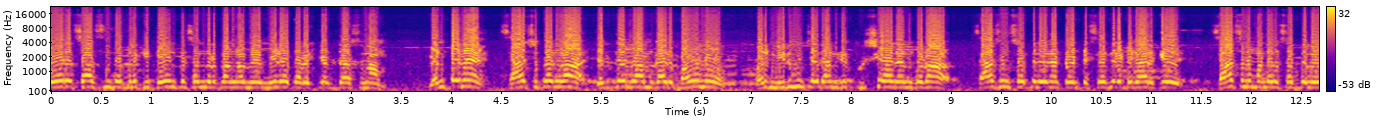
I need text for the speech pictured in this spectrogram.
రూరల్ శాసనసభ్యులకి జయంతి సందర్భంగా మేము మీడియా విజ్ఞప్తి చేస్తున్నాం. వెంటనే శాశ్వతంగా జగన్ రామ్ గారి భవన్ మరి నిర్మించేదానికి కృషి చేయాలని కూడా శాసనసభ్యులైనటువంటి సెక్రటరీ గారికి శాసన మండలి సభ్యులు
